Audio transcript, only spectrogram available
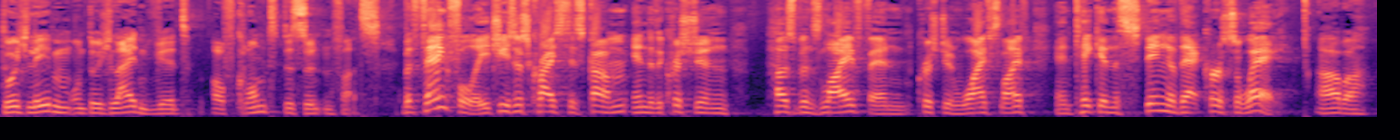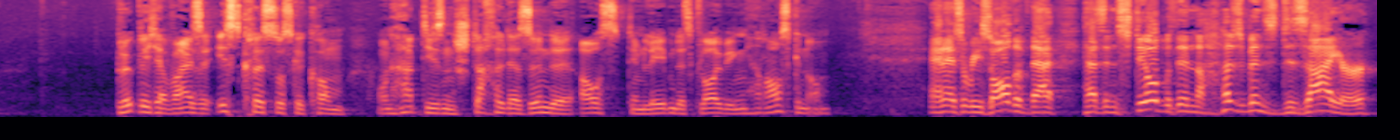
durchleben und durchleiden wird aufgrund des Sündenfalls. But thankfully, Jesus Christ has come into the Christian husband's life and Christian wife's life and taken the sting of that curse away. Aber glücklicherweise ist Christus gekommen und hat diesen Stachel der Sünde aus dem Leben des Gläubigen herausgenommen. And as a result of that, has instilled within the husband's desire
